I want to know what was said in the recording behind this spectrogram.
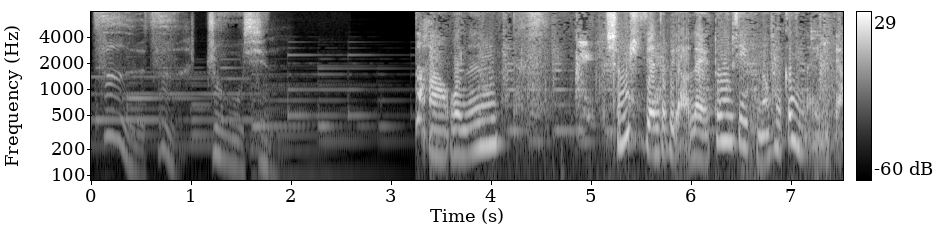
字字诛心。啊，我们。什么时间都比较累，冬季可能会更累一点，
